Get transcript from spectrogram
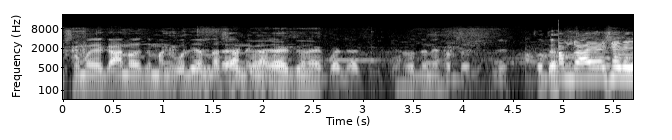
সময়ে গান হয় যে মানে ওলি আল্লাহ সামনে একজন গান। একজন একবার আর কি একজনে হাত দিলে। তো আমরা এসে এই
